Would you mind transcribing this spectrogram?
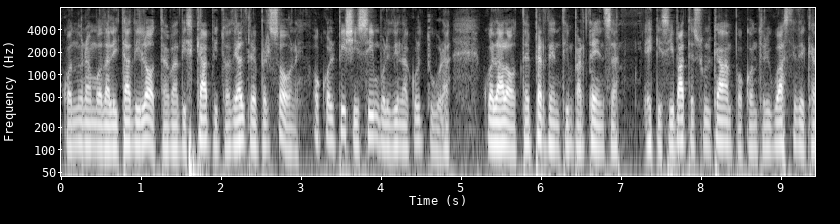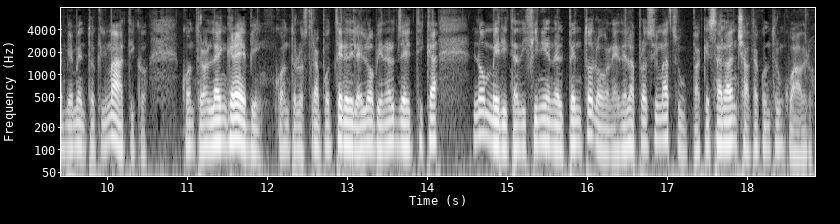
quando una modalità di lotta va a discapito di altre persone o colpisce i simboli di una cultura, quella lotta è perdente in partenza e chi si batte sul campo contro i guasti del cambiamento climatico, contro il land grabbing, contro lo strapotere delle lobby energetica, non merita di finire nel pentolone della prossima zuppa che sarà lanciata contro un quadro.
